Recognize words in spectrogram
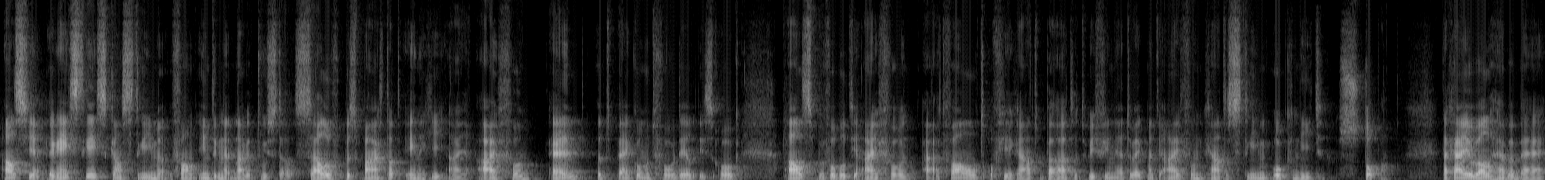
als je rechtstreeks kan streamen van internet naar het toestel zelf, bespaart dat energie aan je iPhone. En het bijkomend voordeel is ook als bijvoorbeeld je iPhone uitvalt of je gaat buiten het wifi-netwerk met je iPhone, gaat de stream ook niet stoppen. Dat ga je wel hebben bij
